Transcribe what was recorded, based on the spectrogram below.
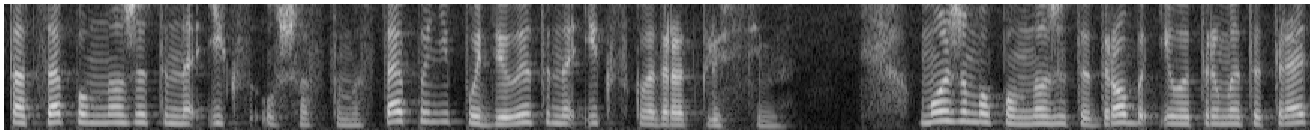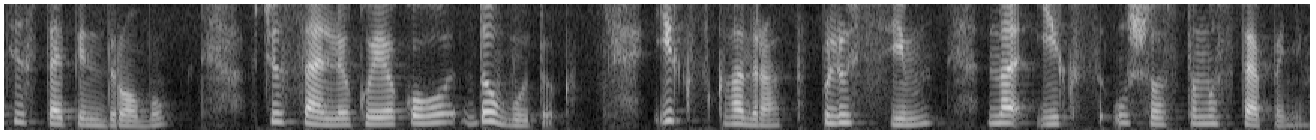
та це помножити на х у шостому степені поділити на х квадрат плюс 7. Можемо помножити дроби і отримати третій степінь дробу, в чисельнику якого добуток х квадрат плюс 7 на х у шостому степені,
